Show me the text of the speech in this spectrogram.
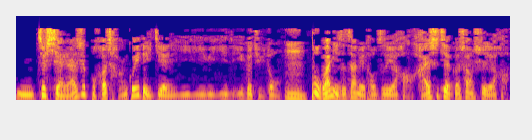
嗯，这显然是不合常规的一件一一个一一个举动。嗯不管你是战略投资也好，还是借壳上市也好，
